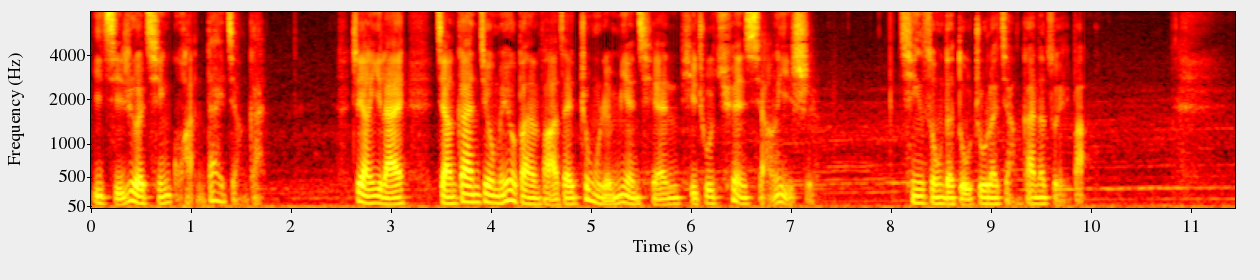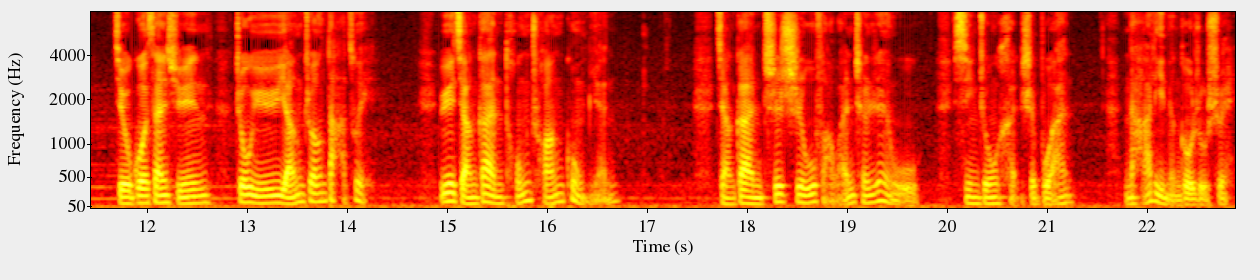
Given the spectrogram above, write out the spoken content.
一起热情款待蒋干。这样一来，蒋干就没有办法在众人面前提出劝降一事，轻松地堵住了蒋干的嘴巴。酒过三巡，周瑜佯装大醉，约蒋干同床共眠。蒋干迟迟无法完成任务，心中很是不安，哪里能够入睡？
